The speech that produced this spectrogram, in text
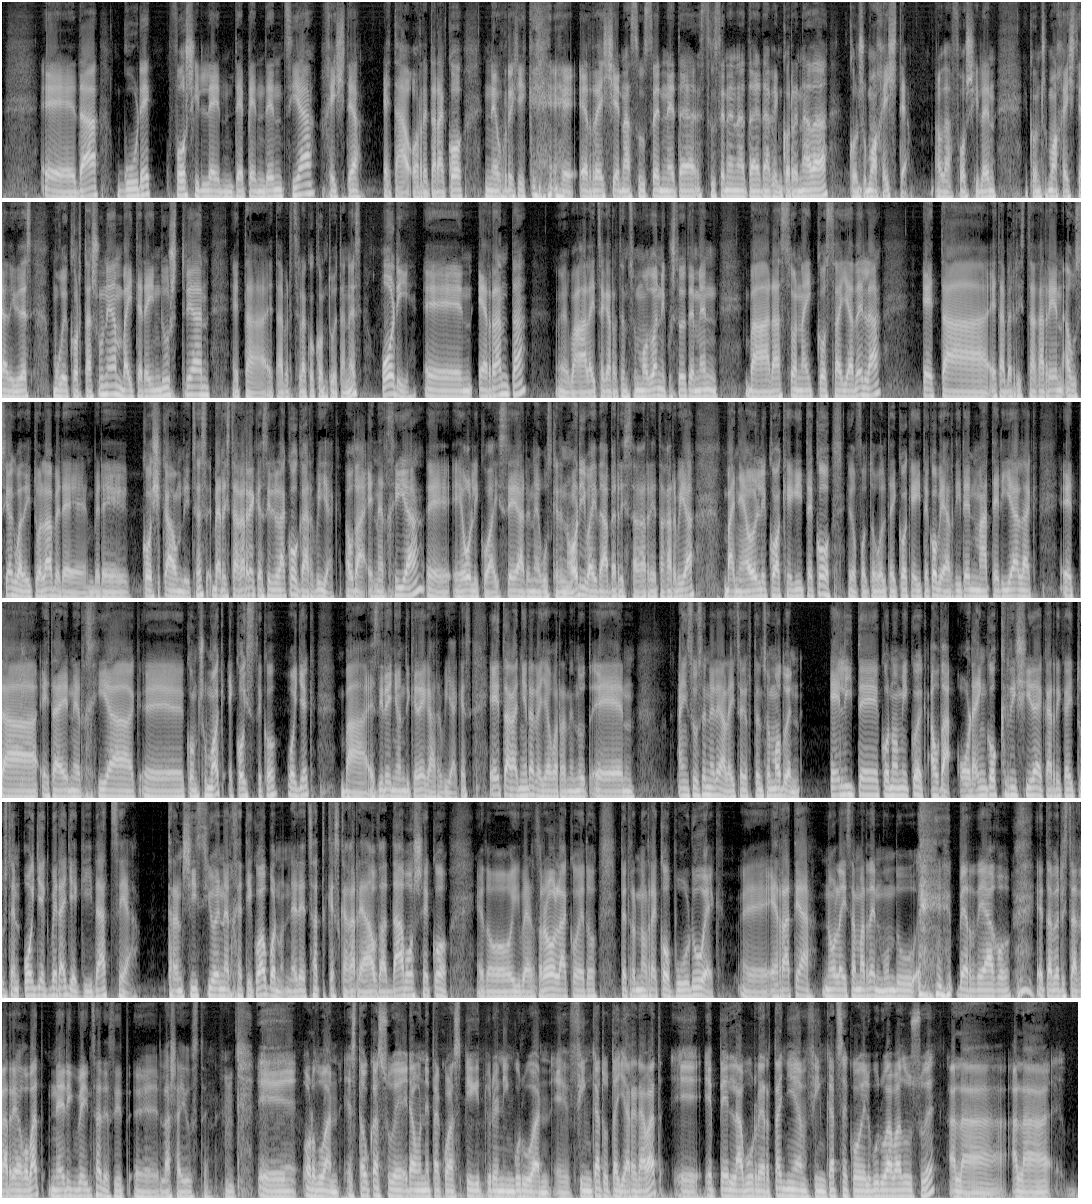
e, da gure fosilen dependentzia geistea eta horretarako neurririk e, errexena zuzen eta zuzenen eta eraginkorrena da konsumoa geistea hau da fosilen konsumoa jaistea adibidez mugikortasunean, baitere industrian eta eta bertzelako kontuetan, ez? Hori en, erranta, e, ba, alaitzek erraten zuen moduan, ikustu dut hemen ba, arazo nahiko zaila dela, eta eta berriztagarrien auziak badituela bere bere koska honditz, ez? Berriztagarriak ez direlako garbiak. Hau da, energia, e, eoliko haizearen eguzkeren hori bai da berriztagarri eta garbia, baina eolikoak egiteko edo fotovoltaikoak egiteko behar diren materialak eta eta energiak e, konsumoak ekoizteko hoiek, ba ez dire inondik ere garbiak, ez? Eta gainera gehiago erranen dut, en, hain zuzen ere alaitza gertzen zuen moduen, elite ekonomikoek, hau da, oraingo krisira ekarri gaituzten hoiek beraiek gidatzea transizio energetikoa, bueno, niretzat kezkagarria da, hau da, Davoseko edo Iberdrolako edo Petronorreko buruek e, erratea nola izan bar den mundu berdeago eta berriztagarriago bat, nerik behintzat ez dit e, lasai uzten. E, orduan, ez daukazue era honetako azpiegituren inguruan e, finkatuta jarrera bat, e, epe labur ertainean finkatzeko helburua baduzue, ala, ala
